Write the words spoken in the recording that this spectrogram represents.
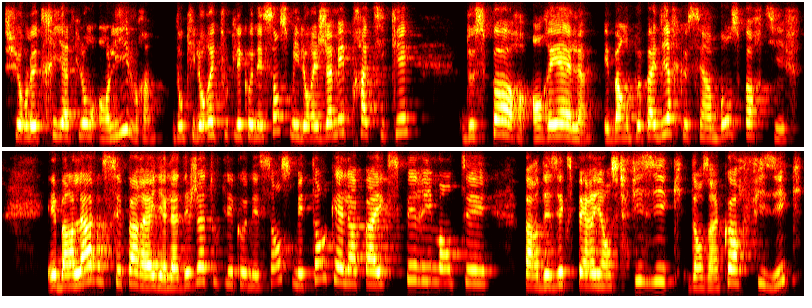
sur le triathlon en livre, donc il aurait toutes les connaissances, mais il n'aurait jamais pratiqué de sport en réel. Eh ben, on peut pas dire que c'est un bon sportif. Eh ben, l'âme, c'est pareil, elle a déjà toutes les connaissances, mais tant qu'elle n'a pas expérimenté par des expériences physiques dans un corps physique,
